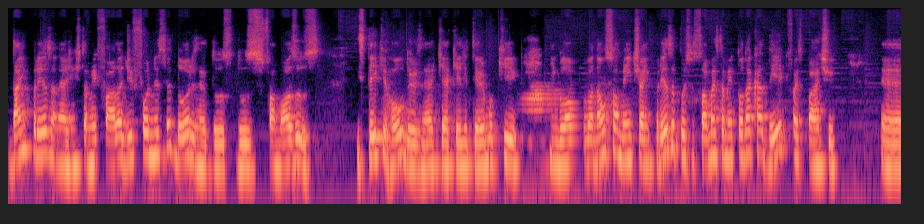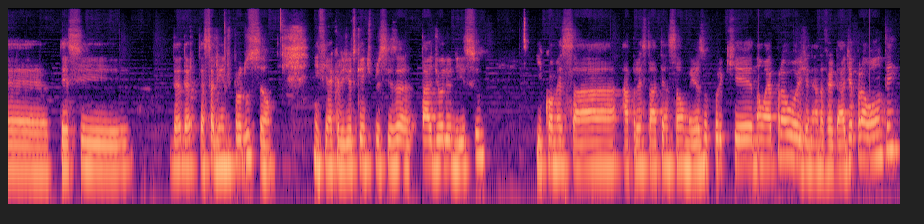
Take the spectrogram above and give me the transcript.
da empresa, né? A gente também fala de fornecedores, né? Dos, dos famosos stakeholders, né? Que é aquele termo que engloba não somente a empresa por si só, mas também toda a cadeia que faz parte é, desse, dessa linha de produção. Enfim, acredito que a gente precisa estar tá de olho nisso e começar a prestar atenção mesmo, porque não é para hoje, né? Na verdade é para ontem.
